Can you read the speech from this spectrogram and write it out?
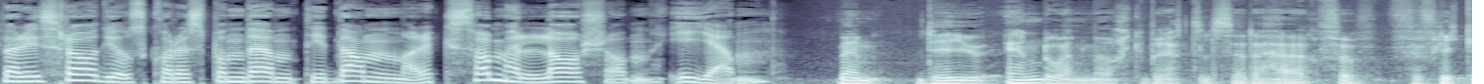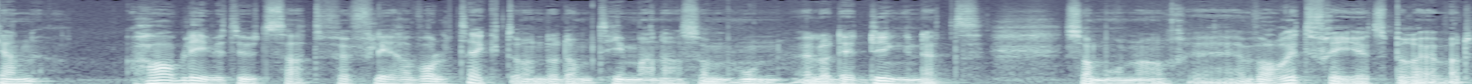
Sveriges Radios korrespondent i Danmark, Samuel Larsson, igen. Men det är ju ändå en mörk berättelse det här, för, för flickan har blivit utsatt för flera våldtäkter under de timmarna som hon, eller det dygnet som hon har eh, varit frihetsberövad.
